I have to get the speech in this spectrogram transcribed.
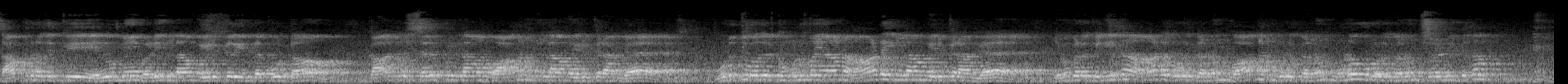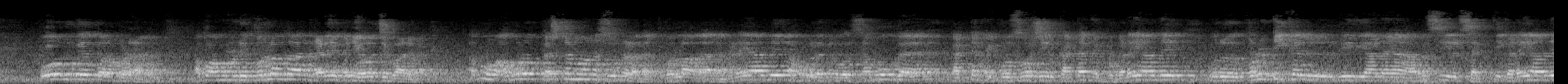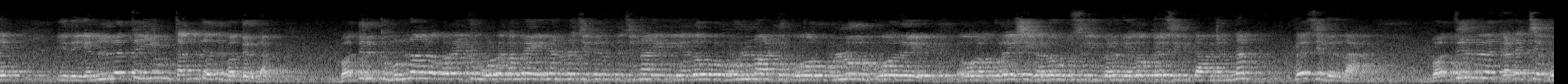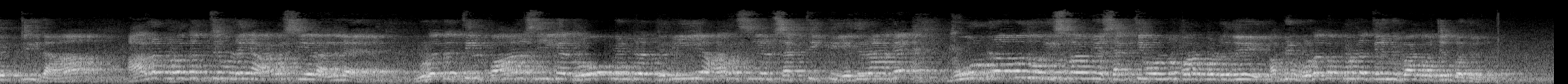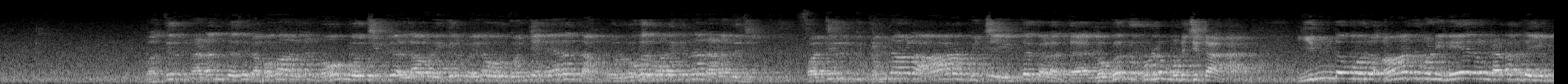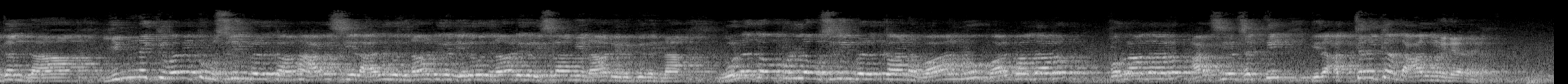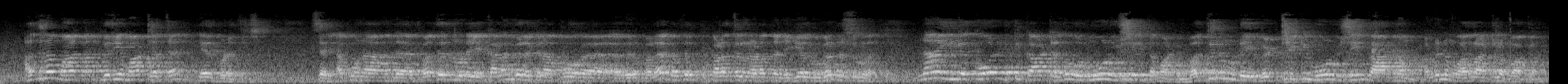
சாப்பிட்றதுக்கு எதுவுமே வழி இல்லாமல் இருக்குது இந்த கூட்டம் காலில் செருப்பு இல்லாமல் வாகனம் இல்லாமல் இருக்கிறாங்க. உடுத்துவதற்கு முழுமையான ஆடை இல்லாமல் இருக்கிறாங்க. இவங்களுக்கு நீ தான் ஆடை கொடுக்கணும் வாகனம் கொடுக்கணும் உணவு கொடுக்கணும் சொல்லிட்டு தான் போருக்கே புறப்படுறாங்க. அப்போ அவங்களுடைய பொருளாதார நிலையை கொஞ்சம் யோசிச்சு பாருங்கள் அப்போ அவ்வளோ கஷ்டமான சூழ்நிலை தான் பொருளாதாரம் கிடையாது. அவங்களுக்கு ஒரு சமூக கட்டமைப்பு சோசியல் கட்டமைப்பு கிடையாது. ஒரு பொலிட்டிக்கல் ரீதியான அரசியல் சக்தி கிடையாது. இது எல்லாத்தையும் தந்தது பதிர் தான் பதிலுக்கு முன்னால வரைக்கும் உலகமே என்ன நினைச்சிட்டு இருந்துச்சுன்னா இது ஏதோ ஒரு உள்நாட்டு போர் உள்ளூர் போர். ஒரு குறைசிகளும் முஸ்லீம்களும் ஏதோ பேசிக்கிட்டாங்கன்னா பேசிட்டு இருந்தாங்க. பதில கிடைச்ச வெற்றி தான் அரபுலகத்தினுடைய அரசியல் அல்ல. உலகத்தில் பாரசீக ரோம் என்ற பெரிய அரசியல் சக்திக்கு எதிராக மூன்றாவது ஒரு இஸ்லாமிய சக்தி ஒன்று புறப்படுது அப்படின்னு உலகம் உள்ள திரும்பி பார்க்க வச்சது பதில். பதில் நடந்தது ரமதான்ல நோன்பு வச்சுட்டு அல்லாவுடைய கிருப்பையில ஒரு கொஞ்ச நேரம் தான் ஒரு நுகர் வரைக்கும் தான் நடந்துச்சு. ஃபஜிருக்கு பின்னால ஆரம்பிச்ச யுத்த காலத்தை நுகருக்குள்ள முடிச்சிட்டாங்க. இந்த ஒரு ஆறு மணி நேரம் நடந்த யுத்தம் தான் இன்னைக்கு வரைக்கும் முஸ்லிம்களுக்கான அரசியல் அறுபது நாடுகள் எழுபது நாடுகள் இஸ்லாமிய நாடு இருக்குதுன்னா உலகம் உள்ள முஸ்லிம்களுக்கான வாழ்வு வாழ்வாதாரம் பொருளாதாரம் அரசியல் சக்தி இது அத்தனைக்கும் அந்த ஆறு மணி நேரம். தான் அதுதான் மா பெரிய மாற்றத்தை ஏற்படுத்துச்சு. சரி அப்போ நான் அந்த பதிலுடைய களங்களுக்கு நான் போக விரும்பலை. பதில் களத்தில் நடந்த நிகழ்வுகள் சொல்லுவேன் நான் இங்க கோடிட்டு காட்டுறது மாட்டோம் பத்ரனுடைய வெற்றிக்கு மூணு விஷயம் காரணம் அப்படின்னு நம்ம வரலாற்றில் பார்க்கலாம்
